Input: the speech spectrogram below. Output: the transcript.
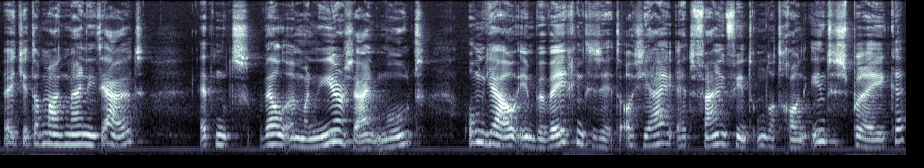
Weet je, dat maakt mij niet uit. Het moet wel een manier zijn, moet, om jou in beweging te zetten. Als jij het fijn vindt om dat gewoon in te spreken,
